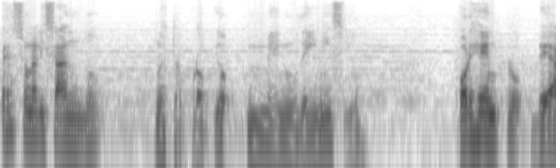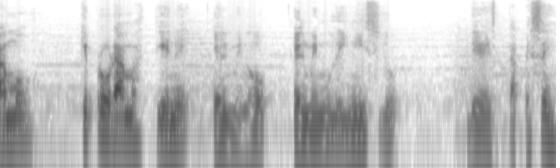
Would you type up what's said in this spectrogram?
personalizando nuestro propio menú de inicio. Por ejemplo, veamos qué programas tiene el menú, el menú de inicio de esta PC.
